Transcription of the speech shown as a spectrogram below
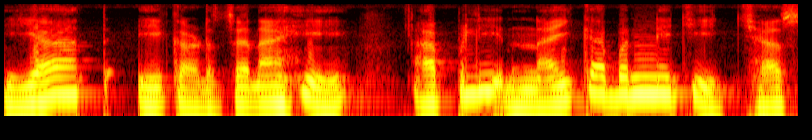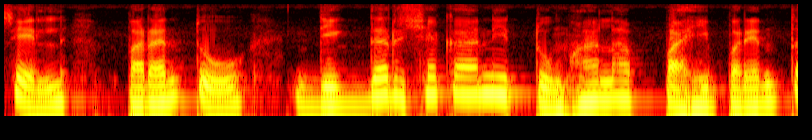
यात एक अडचण आहे आपली नायिका बनण्याची इच्छा असेल परंतु दिग्दर्शकाने तुम्हाला पाहीपर्यंत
